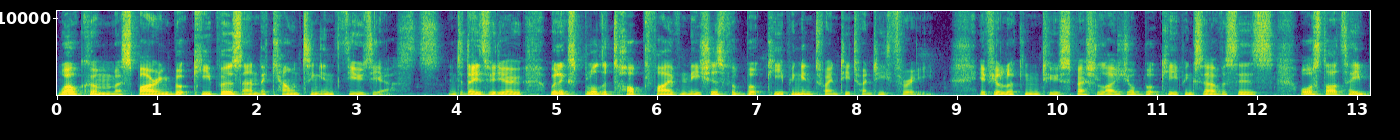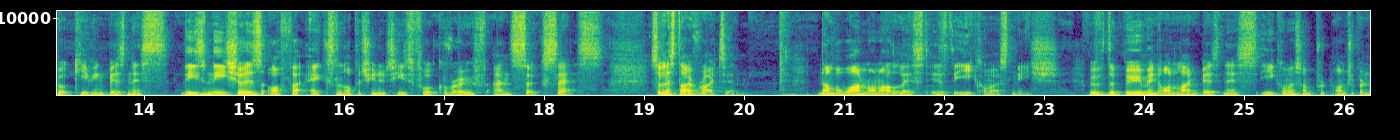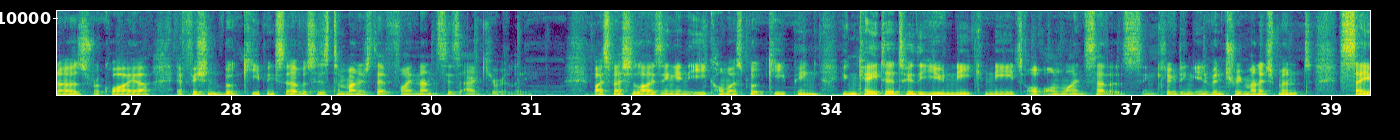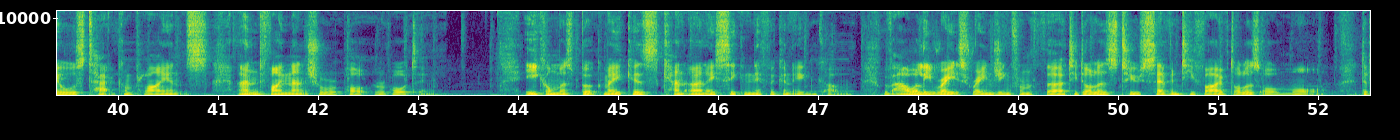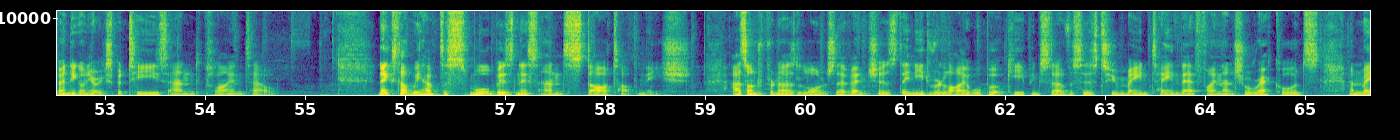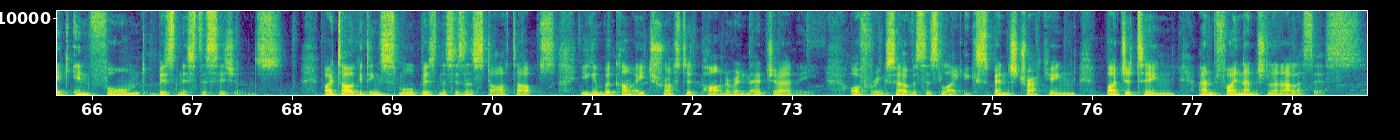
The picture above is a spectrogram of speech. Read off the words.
Welcome aspiring bookkeepers and accounting enthusiasts. In today's video, we'll explore the top 5 niches for bookkeeping in 2023. If you're looking to specialize your bookkeeping services or start a bookkeeping business, these niches offer excellent opportunities for growth and success. So let's dive right in. Number 1 on our list is the e-commerce niche. With the boom in online business, e commerce entrepreneurs require efficient bookkeeping services to manage their finances accurately. By specializing in e commerce bookkeeping, you can cater to the unique needs of online sellers, including inventory management, sales tax compliance, and financial report- reporting. E-commerce bookmakers can earn a significant income, with hourly rates ranging from $30 to $75 or more, depending on your expertise and clientele. Next up, we have the small business and startup niche. As entrepreneurs launch their ventures, they need reliable bookkeeping services to maintain their financial records and make informed business decisions. By targeting small businesses and startups, you can become a trusted partner in their journey, offering services like expense tracking, budgeting, and financial analysis.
